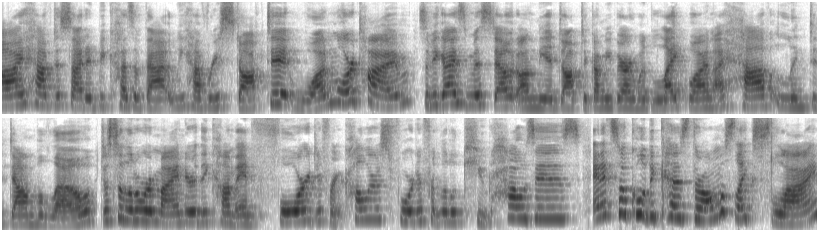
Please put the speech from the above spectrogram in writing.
I have decided because of that, we have restocked it one more time. So if you guys missed out on the Adopt a Gummy Bear and would like one, I have linked it down below. Just a little reminder, they come in four different colors, four different little cute houses. And it's so cool because they're almost like slime,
